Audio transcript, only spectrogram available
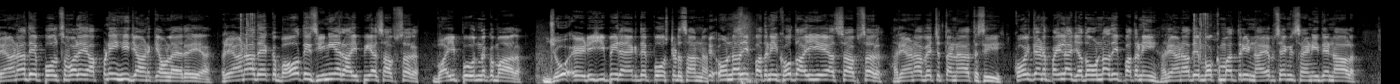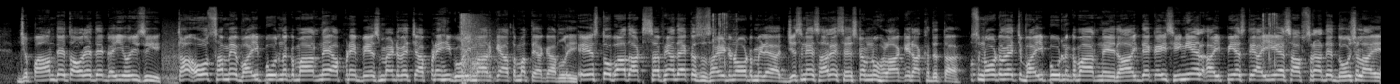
ਹਰਿਆਣਾ ਦੇ ਪੁਲਿਸ ਵਾਲੇ ਆਪਣੀ ਹੀ ਜਾਣ ਕਿਉਂ ਲੈ ਰਹੇ ਆ? ਹਰਿਆਣਾ ਦੇ ਇੱਕ ਬਹੁਤ ਹੀ ਸੀਨੀਅਰ ਆਈਪੀਐਸ ਅਫਸਰ ਵਾਈ ਪੂਰਨ ਕੁਮਾਰ, ਜੋ ਏਡੀਜੀਪੀ ਰੈਂਕ ਦੇ ਪੋਸਟਡ ਸਨ ਤੇ ਉਹਨਾਂ ਦੀ ਪਤਨੀ ਖੁਦ ਆਈਏਐਸ ਅਫਸਰ ਹਰਿਆਣਾ ਵਿੱਚ ਤੈਨਾਤ ਸੀ। ਕੁਝ ਦਿਨ ਪਹਿਲਾਂ ਜਦੋਂ ਉਹਨਾਂ ਦੀ ਪਤਨੀ ਹਰਿਆਣਾ ਦੇ ਮੁੱਖ ਮੰਤਰੀ ਨਾਇਬ ਸਿੰਘ ਸੈਣੀ ਦੇ ਨਾਲ ਜਾਪਾਨ ਦੇ ਦੌਰੇ ਤੇ ਗਈ ਹੋਈ ਸੀ, ਤਾਂ ਉਸ ਸਮੇਂ ਵਾਈ ਪੂਰਨ ਕੁਮਾਰ ਨੇ ਆਪਣੇ ਬੇਸਮੈਂਟ ਵਿੱਚ ਆਪਣੇ ਹੀ ਗੋਲੀ ਮਾਰ ਕੇ ਆਤਮ ਹੱਤਿਆ ਕਰ ਲਈ। ਇਸ ਤੋਂ ਬਾਅਦ 8 ਸਫ਼ਿਆਂ ਦਾ ਇੱਕ ਸੁਸਾਈਡ ਨੋਟ ਮਿਲਿਆ ਜਿਸ ਨੇ ਸਾਰੇ ਸਿਸਟਮ ਨੂੰ ਹਿਲਾ ਕੇ ਰੱਖ ਦਿੱਤਾ। ਉਸ ਨੋਟ ਵਿੱਚ ਵਾਈ ਪੂਰਨ ਕੁਮਾਰ ਨੇ ਰਾਜ ਦੇ ਕਈ ਸੀਨੀਅਰ ਆਈਪੀਐਸ ਤੇ ਆਈਏਐਸ ਅਫਸਰਾਂ ਤੇ ਦੋਸ਼ ਲਾਏ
